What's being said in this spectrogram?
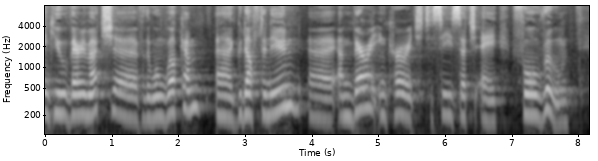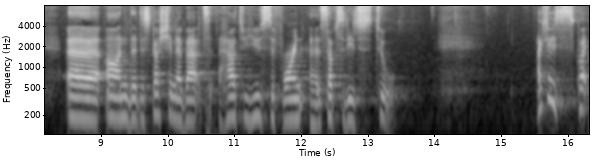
Thank you very much uh, for the warm welcome. Uh, good afternoon. Uh, I'm very encouraged to see such a full room uh, on the discussion about how to use the foreign uh, subsidies tool. Actually, it's quite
